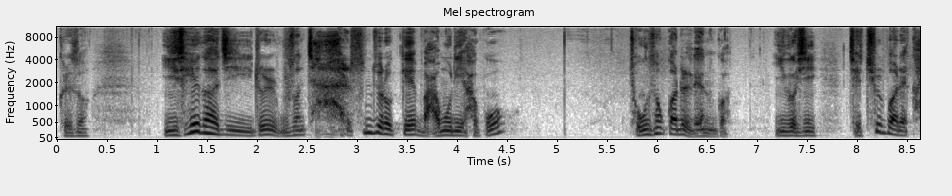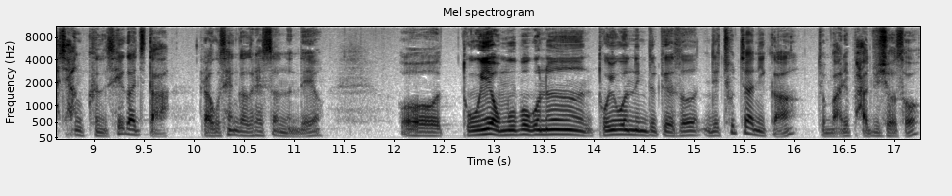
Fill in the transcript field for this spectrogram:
그래서 이 세 가지를 우선 잘 순조롭게 마무리하고 좋은 성과를 내는 것 이것이 제 출발의 가장 큰 세 가지다라고 생각을 했었는데요. 어, 도의 업무 보고는 도의원님들께서 이제 초짜니까 좀 많이 봐주셔서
